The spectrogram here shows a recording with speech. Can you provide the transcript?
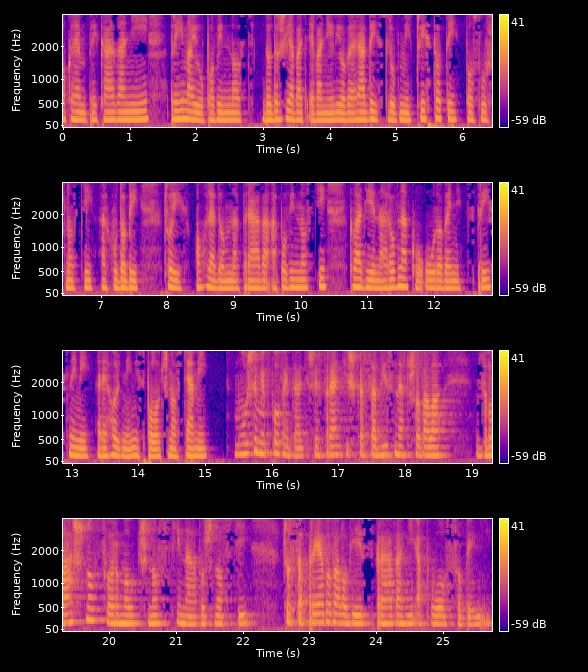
okrem prikázaní, prijímajú povinnosť dodržiavať evaníliové rady s ľubmi čistoty, poslušnosti a chudoby, čo ich ohľadom na práva a povinnosti kladie na rovnakú úroveň s prísnymi rehoľnými spoločnosťami. Môžeme povedať, že Františka sa vyznačovala zvláštnou formou čnosti nábožnosti, čo sa prejavovalo v jej správaní a pôsobení.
